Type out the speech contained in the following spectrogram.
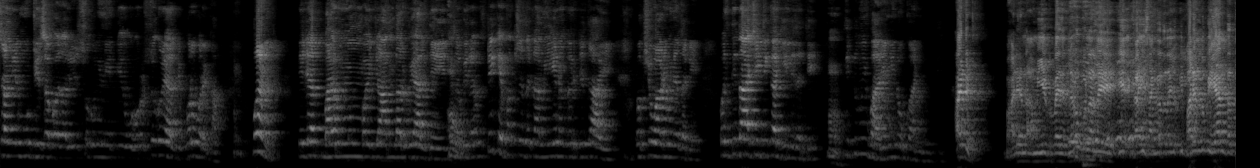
चांगली मोठी सभा झाली. सगळे नेते वगैरे सगळे आले. बरोबर आहे का? पण त्याच्यात बाहेरून मुंबईचे आमदार बी आलते. हो. सगळे ठीक आहे पक्षाचं काम येणं गरजेचं आहे. पक्ष वाढवण्यासाठी. पण तिथं अशी टीका केली जाते हं. की तुम्ही भाड्याने लोक आणली होती. आहे भाड्यानं आम्ही एक रुपया दिला कोणाले हे काही सांगत नाही भाड्यानं लोक हे आणतात.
